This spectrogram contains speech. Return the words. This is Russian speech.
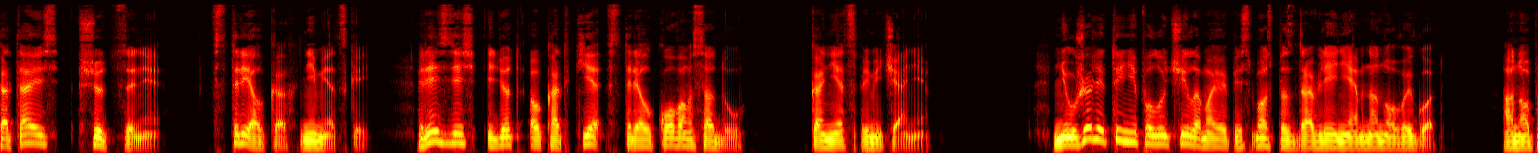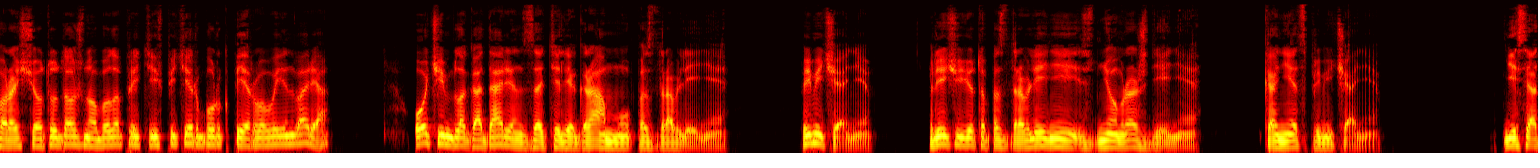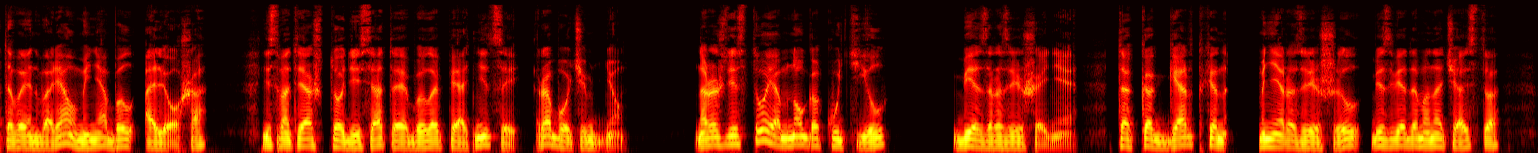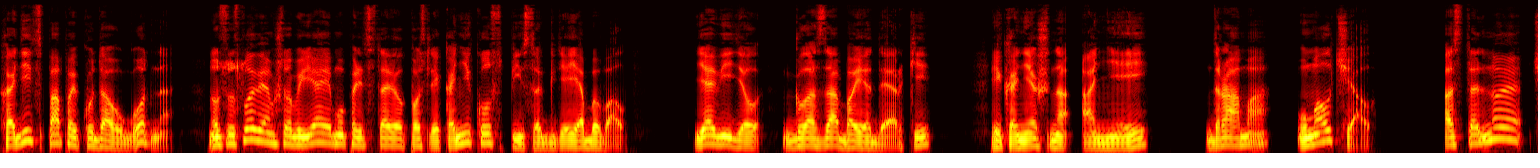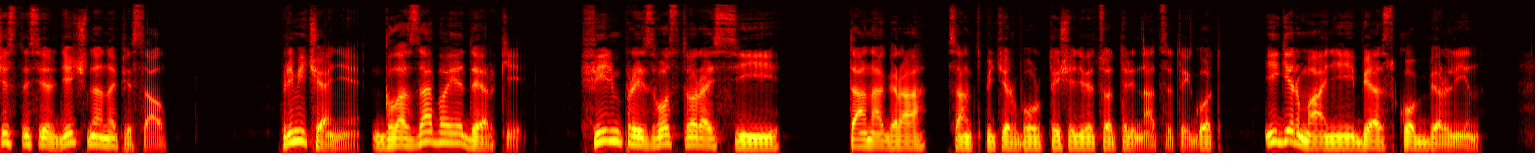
катаясь в Шюцене, в стрелках немецкой. Речь здесь идет о катке в стрелковом саду. Конец примечания. Неужели ты не получила мое письмо с поздравлением на Новый год? Оно по расчету должно было прийти в Петербург 1 января. Очень благодарен за телеграмму поздравления. Примечание. Речь идет о поздравлении с днем рождения. Конец примечания. 10 января у меня был Алеша, несмотря что 10 было пятницей, рабочим днем. На Рождество я много кутил, без разрешения, так как Гертхен мне разрешил, без ведома начальства, ходить с папой куда угодно, но с условием, чтобы я ему представил после каникул список, где я бывал. Я видел глаза Баядерки и, конечно, о ней, драма, умолчал. Остальное чистосердечно написал. Примечание. «Глаза Баядерки». Фильм производства России. Танагра, Санкт-Петербург, 1913 год. И Германии, Биоскоп Берлин.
